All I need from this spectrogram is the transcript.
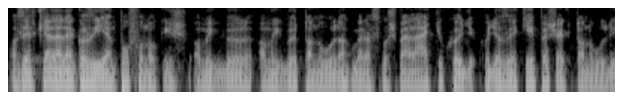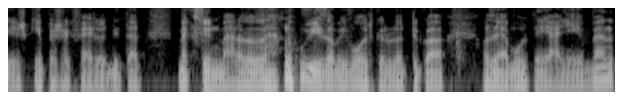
azért kellenek az ilyen pofonok is, amikből, amikből tanulnak, mert azt most már látjuk, hogy, hogy azért képesek tanulni és képesek fejlődni, tehát megszűnt már az az víz, ami volt körülöttük a, az elmúlt néhány évben.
